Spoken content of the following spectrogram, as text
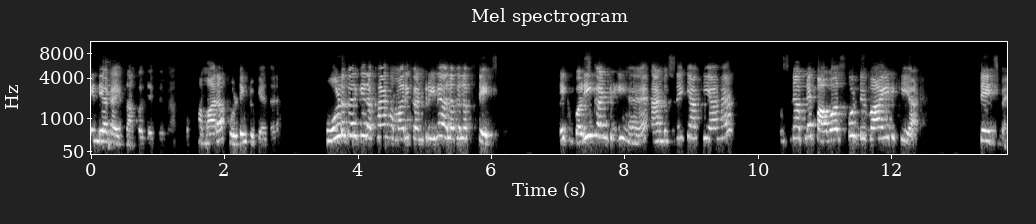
इंडिया का एग्जांपल देते हैं आपको. हमारा होल्डिंग टुगेदर है. होल्ड करके रखा है हमारी कंट्री ने अलग अलग स्टेट्स एक बड़ी कंट्री है एंड उसने क्या किया है? उसने अपने पावर्स को डिवाइड किया है स्टेट्स में।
